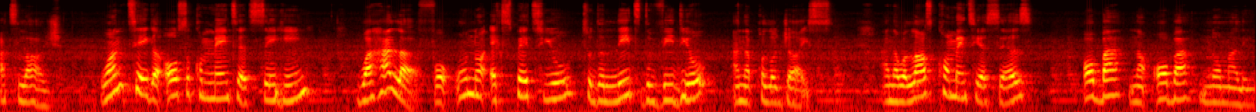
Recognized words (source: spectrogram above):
at large. One Tega also commented saying, Wahala for Uno expect you to delete the video and apologize. And our last comment here says, Oba na Oba normally.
